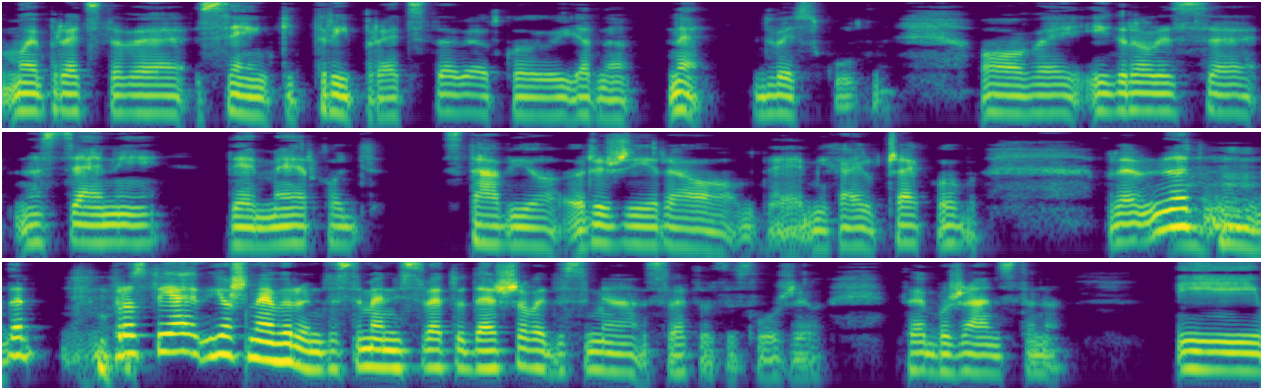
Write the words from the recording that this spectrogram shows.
moje predstave, Senki, tri predstave, od koje je jedna, ne, dve su kultne, Ove, igrale se na sceni gde je Merhold stavio, režirao, gde je Mihajl Čekov, Pre- Da, Mhm. da, prosto ja još ne verujem da se meni sve to dešava i da sam ja sve to zaslužila. To je božanstveno. I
